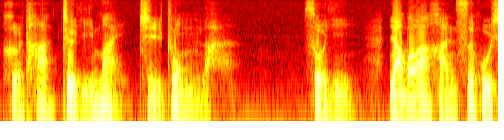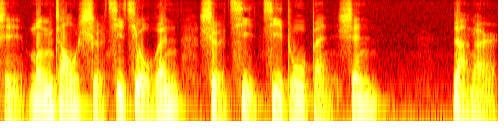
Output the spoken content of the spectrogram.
和他这一脉之中了。所以，亚伯拉罕似乎是蒙召舍弃救恩、舍弃基督本身。然而，《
